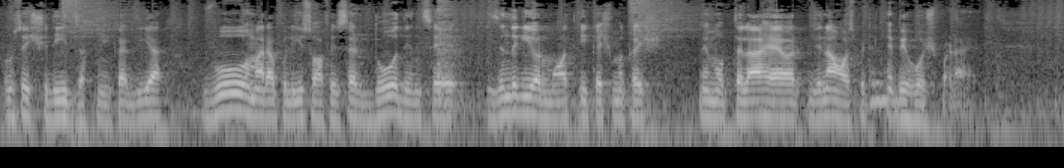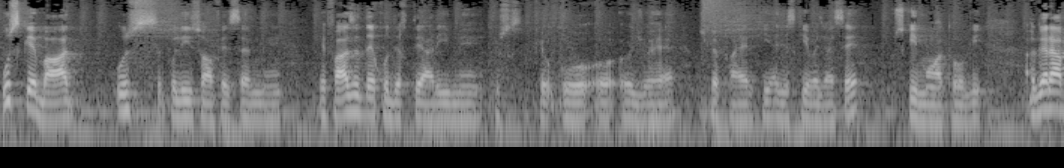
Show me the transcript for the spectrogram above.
اور اسے شدید زخمی کر دیا۔ وہ ہمارا پولیس آفیسر دو دن سے زندگی اور موت کی کشمکش میں مبتلا ہے اور جنا ہاسپٹل میں بے ہوش پڑا ہے۔ اس کے بعد اس پولیس آفیسر نے حفاظت خود اختیاری میں اس کو جو ہے اس پہ فائر کیا جس کی وجہ سے اس کی موت ہوگی۔ اگر آپ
